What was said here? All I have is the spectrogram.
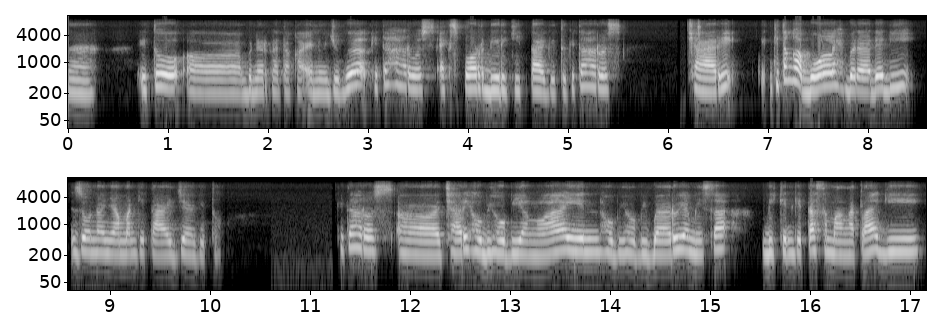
Nah, itu eh, benar kata Kak Eno juga, kita harus explore diri kita gitu. Kita harus cari, kita nggak boleh berada di zona nyaman kita aja gitu kita harus eh, cari hobi-hobi yang lain, hobi-hobi baru yang bisa bikin kita semangat lagi,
